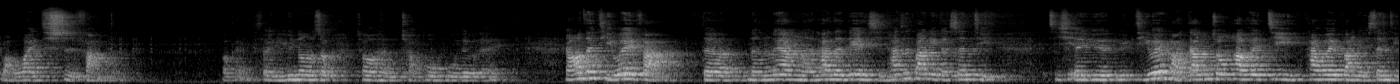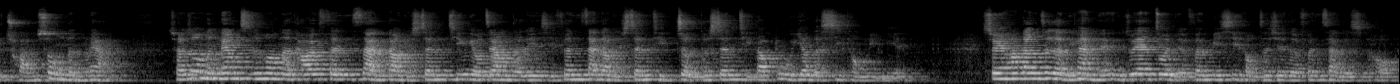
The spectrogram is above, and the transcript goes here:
往外释放的，OK，所以你运动的时候就很喘呼呼，对不对？然后在体位法的能量呢，它的练习，它是把你的身体，机器呃与与体位法当中，它会记，它会把你身体传送能量，传送能量之后呢，它会分散到你身，经由这样的练习分散到你身体整个身体到不一样的系统里面。所以它当这个，你看你你最在做你的分泌系统这些的分散的时候，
